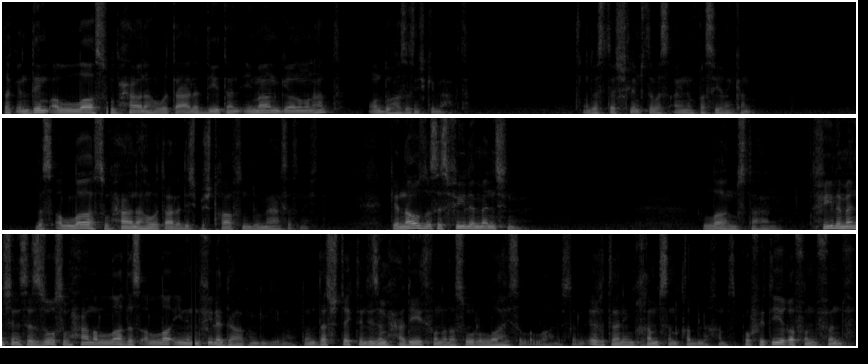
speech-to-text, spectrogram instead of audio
Sagt, indem Allah subhanahu wa ta'ala dir dein Iman genommen hat und du hast es nicht gemerkt. Und das ist das Schlimmste, was einem passieren kann. Dass Allah subhanahu wa ta'ala dich bestraft und du merkst es nicht. Genauso ist es viele Menschen. Allah al-Musta'an. Viele Menschen ist es so, subhanallah, dass Allah ihnen viele Gaben gegeben hat. Und das steckt in diesem Hadith von Rasulullah sallallahu alaihi wasallam. Irtanim khamsan qabla khams. Profitiere von fünf,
